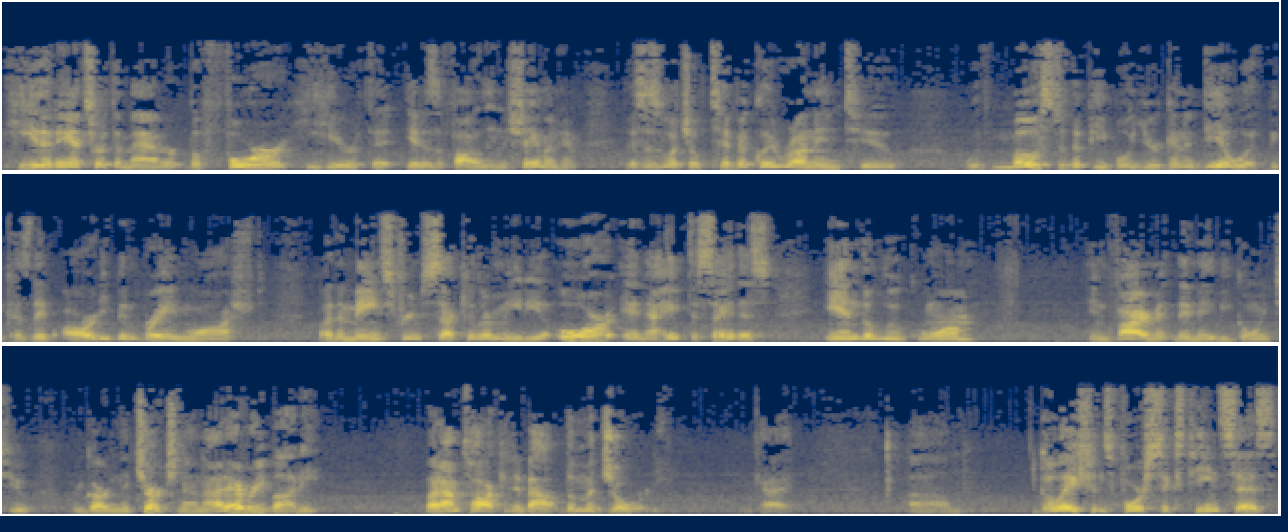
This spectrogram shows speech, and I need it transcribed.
he that answereth the matter before he heareth it, it is a folly and a shame on him. This is what you'll typically run into with most of the people you're going to deal with because they've already been brainwashed by the mainstream secular media, or, and I hate to say this, in the lukewarm environment they may be going to regarding the church. Now, not everybody, but I'm talking about the majority. Okay, um, Galatians four sixteen says,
